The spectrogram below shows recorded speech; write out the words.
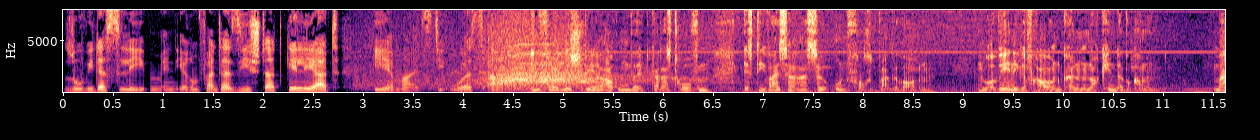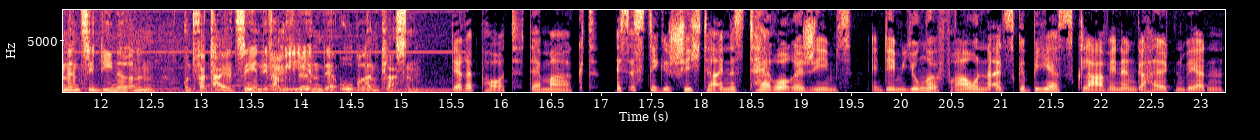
so wie das Leben in ihrem Fantasiestadt Gilead, ehemals die USA. Infolge schwerer Umweltkatastrophen ist die weiße Rasse unfruchtbar geworden. Nur wenige Frauen können noch Kinder bekommen. Man nennt sie Dienerinnen und verteilt sie in die Familien der oberen Klassen. Der Report der Markt. Es ist die Geschichte eines Terrorregimes, in dem junge Frauen als Gebärsklavinnen gehalten werden.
